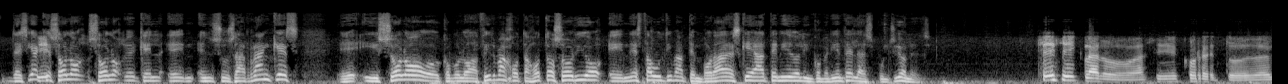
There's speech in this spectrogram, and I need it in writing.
decía sí. que solo, solo eh, que en, en- en sus arranques eh, y solo, como lo afirma JJ Osorio, en esta última temporada es que ha tenido el inconveniente de las expulsiones. Sí, sí, claro, así es correcto.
